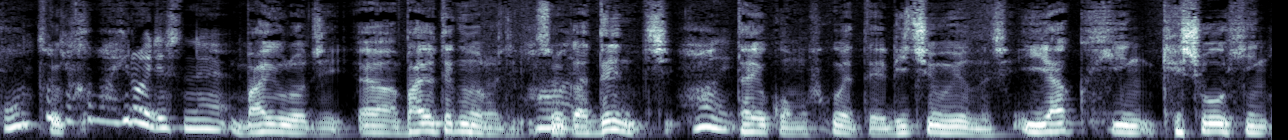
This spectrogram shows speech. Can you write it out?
本当に幅広いですね。バイオロジー、バイオテクノロジー、はい、それから電池、はい、太陽光も含めてリチウムイオン電池、医薬品、化粧品、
